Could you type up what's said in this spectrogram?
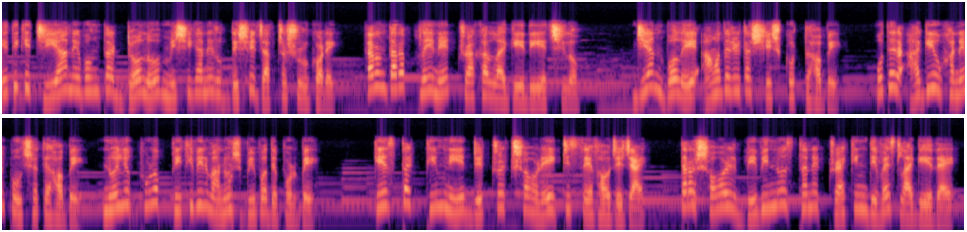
এদিকে জিয়ান এবং তার দলও মিশিগানের উদ্দেশ্যে যাত্রা শুরু করে, কারণ তারা প্লেনে ট্রাকার লাগিয়ে দিয়েছিল। জিয়ান বলে, আমাদের এটা শেষ করতে হবে। ওদের আগে ওখানে পৌঁছাতে হবে, নইলে পুরো পৃথিবীর মানুষ বিপদে পড়বে। কেস তার টিম নিয়ে ডেট্রয়েট শহরে একটি সেফ হাউজে যায়। তারা শহরের বিভিন্ন স্থানে ট্র্যাকিং ডিভাইস লাগিয়ে দেয়।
